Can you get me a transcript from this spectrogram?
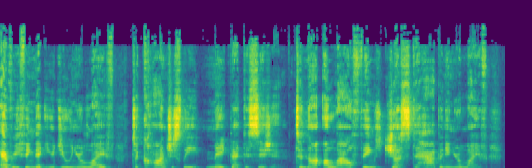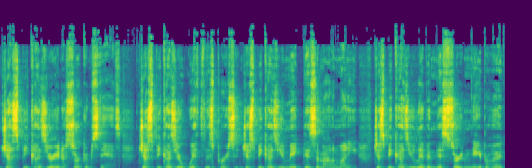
everything that you do in your life, to consciously make that decision to not allow things just to happen in your life just because you're in a circumstance, just because you're with this person, just because you make this amount of money, just because you live in this certain neighborhood,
